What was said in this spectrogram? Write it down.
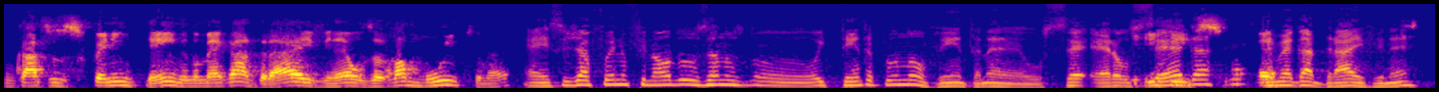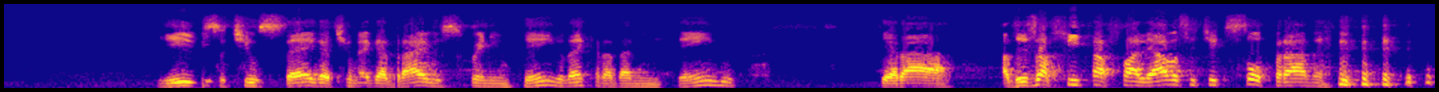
no, caso do Super Nintendo, no Mega Drive, né? Usava muito, né? É, isso já foi no final dos anos no 80 pro 90, né? O, Se- era o Isso, Sega e é. o Mega Drive, né? Isso, tinha o Sega, tinha o Mega Drive, o Super Nintendo, né? Que era da Nintendo. Que era. Às vezes a fita falhava, você tinha que soprar, né?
